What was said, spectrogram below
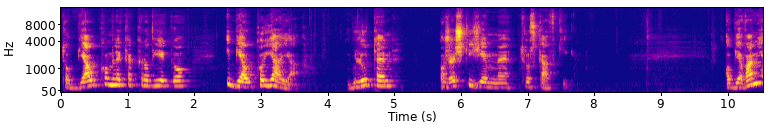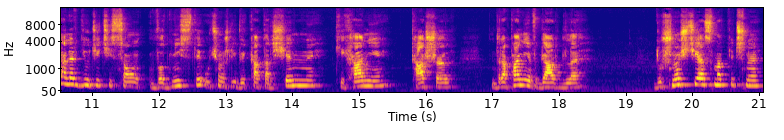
to białko mleka krowiego i białko jaja, gluten, orzeszki ziemne, truskawki. Objawami alergii u dzieci są wodnisty, uciążliwy katar sienny, kichanie, kaszel, drapanie w gardle, duszności astmatyczne,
